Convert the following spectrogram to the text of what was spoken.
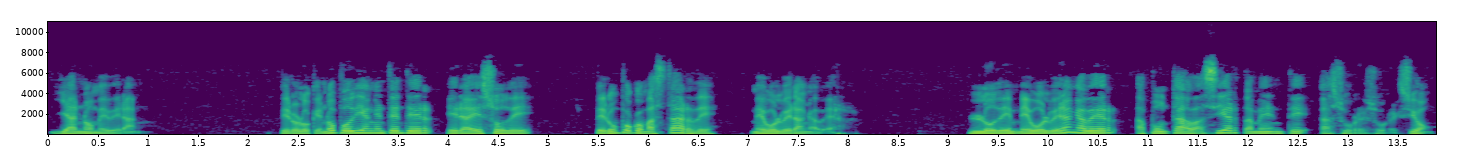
ya no me verán. Pero lo que no podían entender era eso de, pero un poco más tarde me volverán a ver. Lo de me volverán a ver apuntaba ciertamente a su resurrección.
